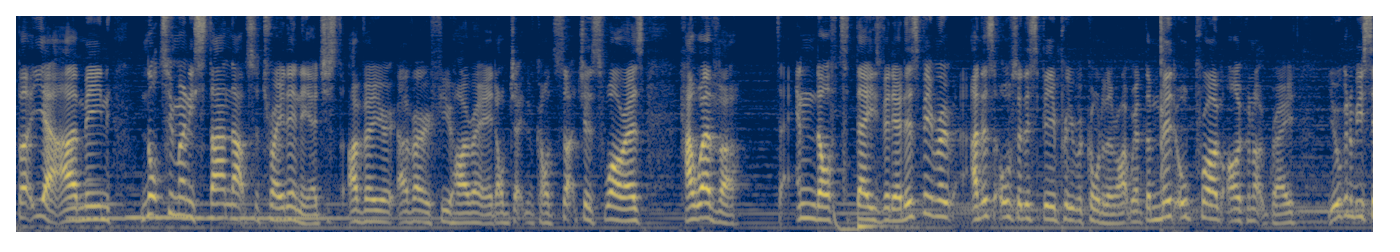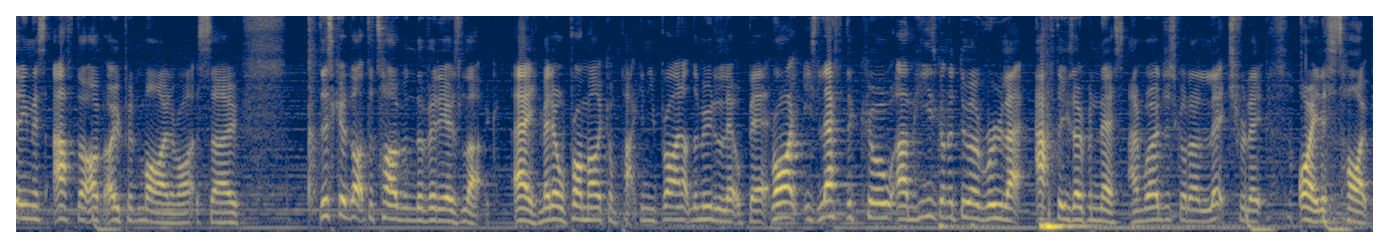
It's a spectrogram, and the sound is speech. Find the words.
But yeah, I mean, not too many standouts to trade in here. Just a very, a very few high-rated objective cards, such as Suarez. However, to end off today's video. This being, and this also this being pre-recorded, right? We have the middle prime icon upgrade. You're going to be seeing this after I've opened mine, right? So this could like determine the video's luck. Hey, middle prime icon pack, can you brighten up the mood a little bit? Right, he's left the cool. Um, he's going to do a roulette after he's opened this, and we're just going to literally. Oi, this is hype.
